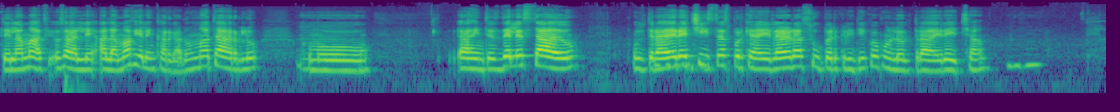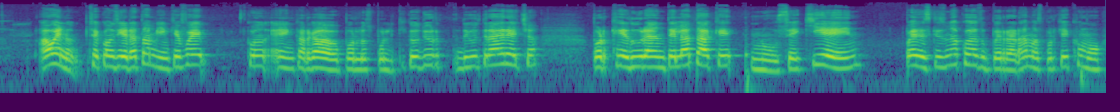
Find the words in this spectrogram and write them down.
de la mafia. O sea, le- a la mafia le encargaron matarlo como agentes del Estado, ultraderechistas, porque él era súper crítico con la ultraderecha. Ah, bueno, se considera también que fue con- encargado por los políticos de, ultraderecha, porque durante el ataque, no sé quién, pues es que es una cosa súper rara más, porque hay como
